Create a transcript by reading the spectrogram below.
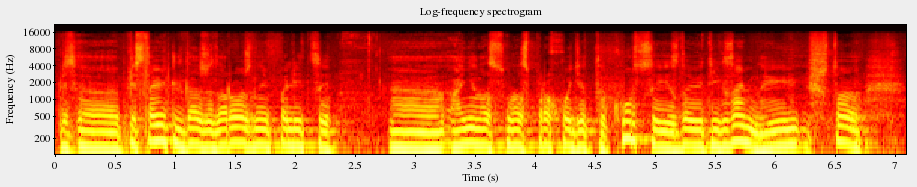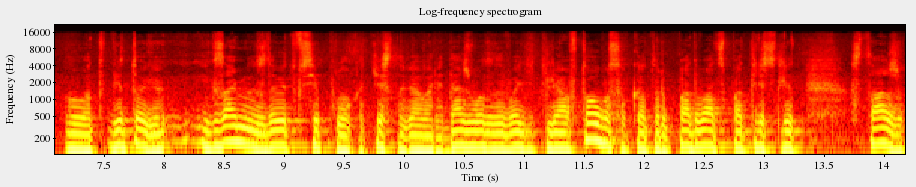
представители даже дорожной полиции. Они нас, у нас проходят курсы и сдают экзамены. И что вот, в итоге? Экзамены сдают все плохо, честно говоря. Даже вот водители автобусов, которые по 20-30 по 30 лет стажа,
